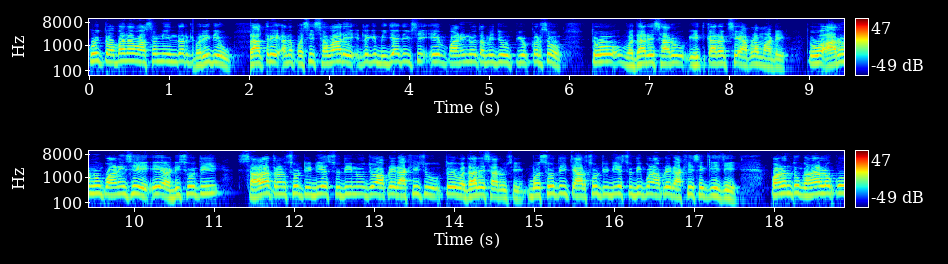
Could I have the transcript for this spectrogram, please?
કોઈ તોબાના વાસણની અંદર ભરી દેવું રાત્રે અને પછી સવારે એટલે કે બીજા દિવસે એ પાણીનો તમે જો ઉપયોગ કરશો તો વધારે સારું હિતકારક છે આપણા માટે. તો આરોનું પાણી છે એ અઢીસોથી સાડા ત્રણસો ટીડીએસ સુધીનું જો આપણે રાખીશું, તો એ વધારે સારું છે. બસોથી ચારસો ટીડીએસ સુધી પણ આપણે રાખી શકીએ છીએ. પરંતુ ઘણા લોકો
